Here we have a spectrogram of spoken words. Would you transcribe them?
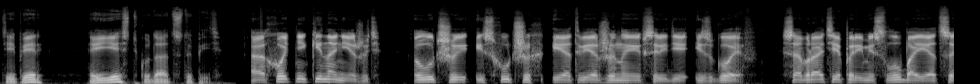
Теперь и есть куда отступить. Охотники на нежить. Лучшие из худших и отверженные в среде изгоев. Собратья по ремеслу боятся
